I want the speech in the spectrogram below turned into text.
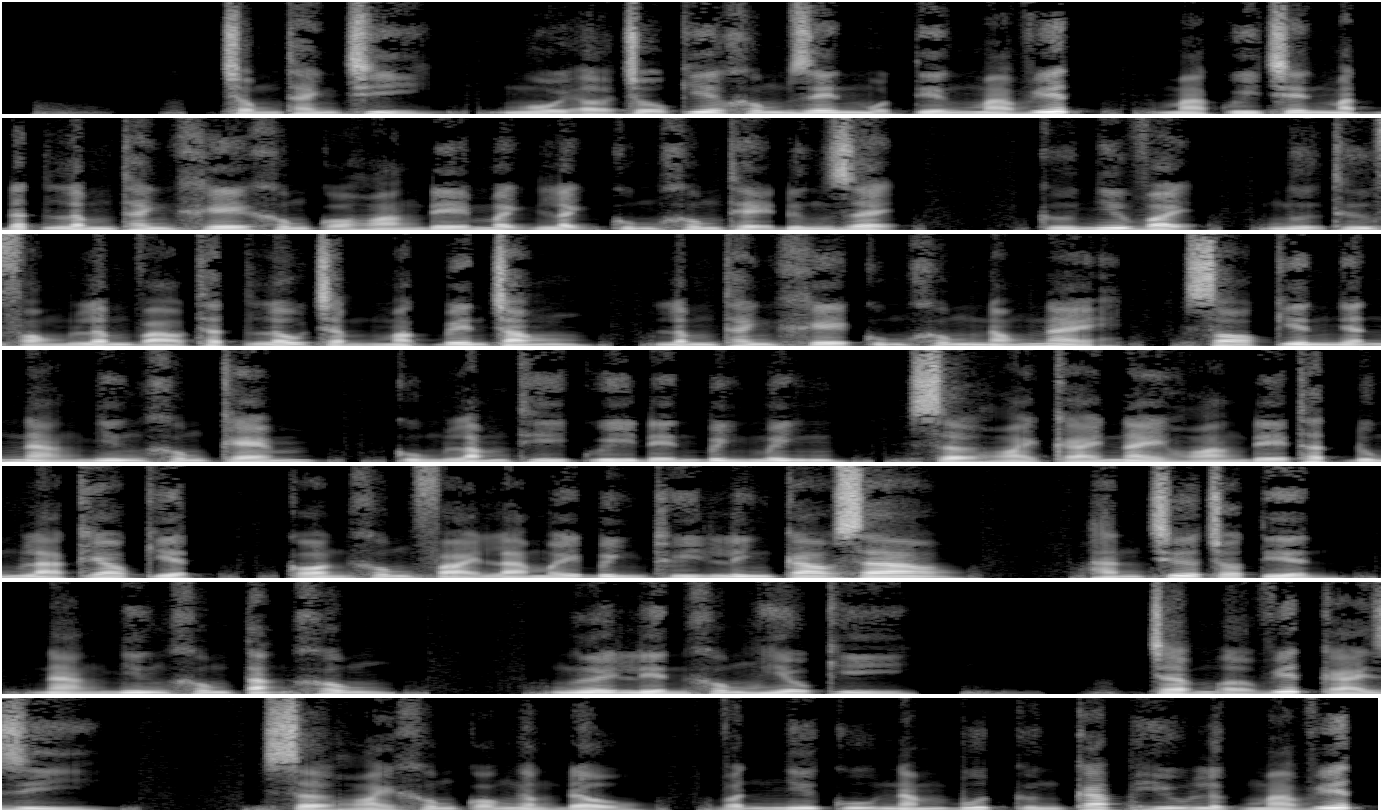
Chống thánh chỉ, ngồi ở chỗ kia không rên một tiếng mà viết, mà quỳ trên mặt đất lâm thanh khê không có hoàng đế mệnh lệnh cũng không thể đứng dậy. Cứ như vậy, ngự thư phòng lâm vào thật lâu trầm mặc bên trong, lâm thanh khê cũng không nóng nảy, so kiên nhẫn nàng nhưng không kém, cùng lắm thì quỳ đến bình minh, sở hoài cái này hoàng đế thật đúng là keo kiệt, còn không phải là mấy bình thủy linh cao sao. Hắn chưa cho tiền, nàng nhưng không tặng không, ngươi liền không hiếu kỳ. Chấm ở viết cái gì? Sở hoài không có ngẩng đầu, vẫn như cũ nắm bút cứng cáp hữu lực mà viết.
